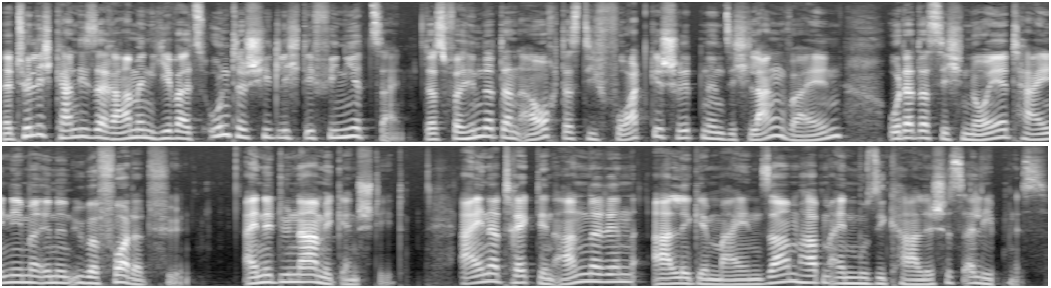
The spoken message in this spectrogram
Natürlich kann dieser Rahmen jeweils unterschiedlich definiert sein. Das verhindert dann auch, dass die Fortgeschrittenen sich langweilen oder dass sich neue Teilnehmerinnen überfordert fühlen. Eine Dynamik entsteht. Einer trägt den anderen, alle gemeinsam haben ein musikalisches Erlebnis.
